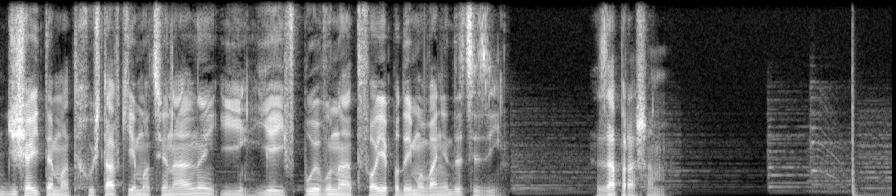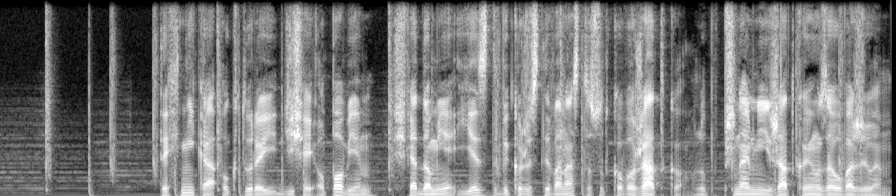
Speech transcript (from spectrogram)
Dzisiaj temat huśtawki emocjonalnej i jej wpływu na Twoje podejmowanie decyzji. Zapraszam. Technika, o której dzisiaj opowiem, świadomie jest wykorzystywana stosunkowo rzadko, lub przynajmniej rzadko ją zauważyłem.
